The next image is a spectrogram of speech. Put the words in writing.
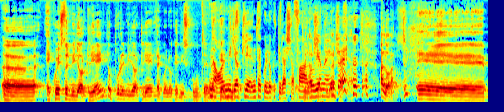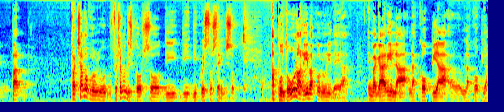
Eh, è questo il miglior cliente oppure il miglior cliente è quello che discute? No, il miglior cliente è quello che ti lascia Ti fare lascia- ti ovviamente. lascia fare. Allora, eh, facciamo, facciamo un discorso di, di- di questo senso. Appunto, uno arriva con un'idea e magari la, la coppia, eh, la, coppia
